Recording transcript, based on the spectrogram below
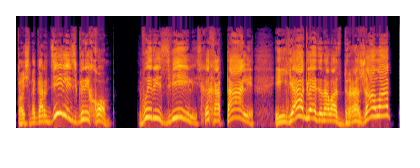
точно гордились грехом. Вы резвились, хохотали, и я, глядя на вас, дрожала от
